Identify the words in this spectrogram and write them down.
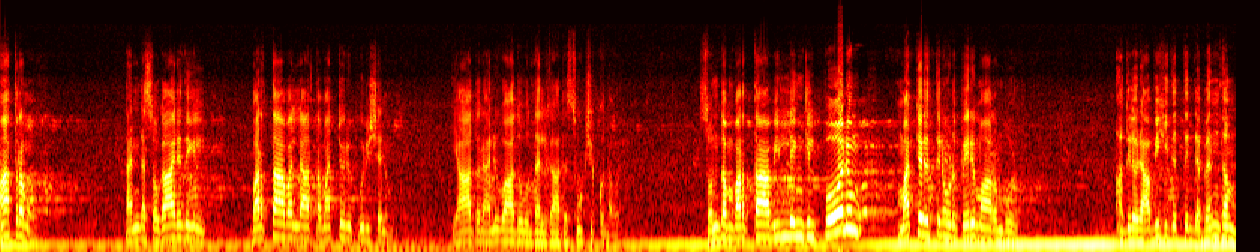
മാത്രമോ തൻ്റെ സ്വകാര്യതയിൽ ഭർത്താവല്ലാത്ത മറ്റൊരു പുരുഷനും യാതൊരു അനുവാദവും നൽകാതെ സൂക്ഷിക്കുന്നവൾ സ്വന്തം ഭർത്താവില്ലെങ്കിൽ പോലും മറ്റൊരുത്തിനോട് പെരുമാറുമ്പോൾ അതിലൊരു അവിഹിതത്തിന്റെ ബന്ധം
